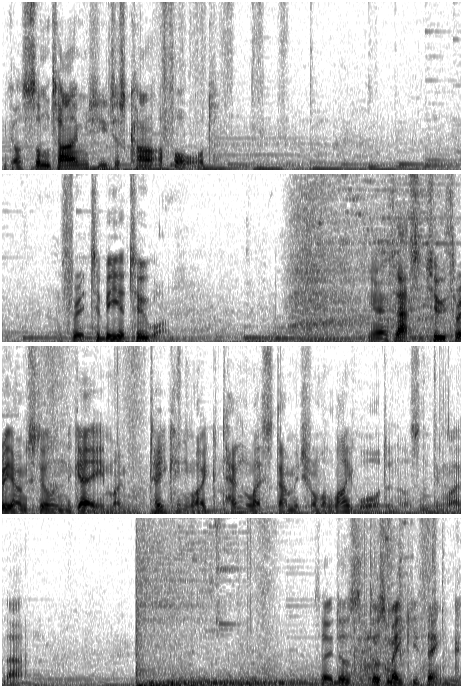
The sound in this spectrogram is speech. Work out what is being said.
Because sometimes you just can't afford for it to be a 2-1. You know, if that's a 2-3, I'm still in the game. I'm taking like 10 less damage from a Light Warden or something like that. So it does does make you think.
